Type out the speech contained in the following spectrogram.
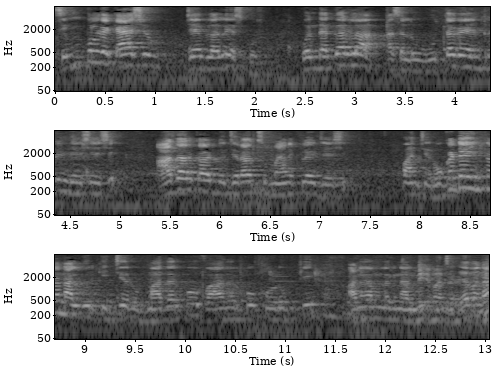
సింపుల్గా క్యాష్ జేబులలో వేసుకోరు కొన్ని దగ్గరలో అసలు ఉత్తగా ఎంట్రీలు చేసేసి ఆధార్ కార్డు జిరాక్స్ మ్యానిపులేట్ చేసి పంచారు. ఒకటే ఇంట్లో నలుగురికి ఇచ్చారు. మదర్కు ఫాదర్కు కొడుక్కి అన్నదమ్ములకు నలుగురికి ఏమన్నా?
